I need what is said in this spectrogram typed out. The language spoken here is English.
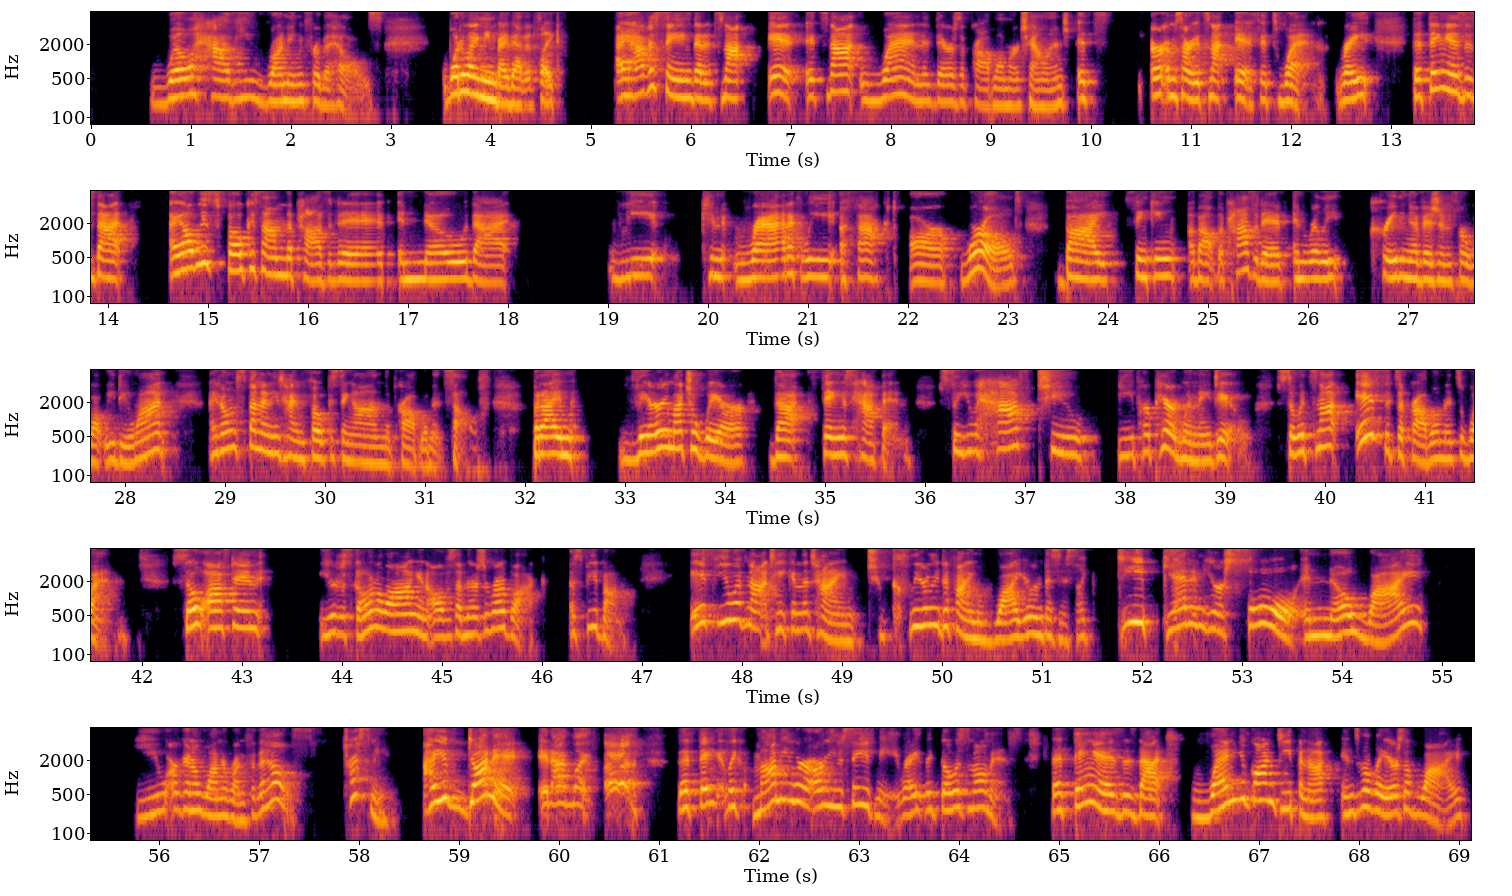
will have you running for the hills. What do I mean by that? It's like, I have a saying that it's not it, it's not when there's a problem or challenge. It's, or I'm sorry, it's not if, it's when, right? The thing is, is that I always focus on the positive and know that we can radically affect our world by thinking about the positive and really creating a vision for what we do want. I don't spend any time focusing on the problem itself, but I'm very much aware that things happen. So you have to be prepared when they do. So it's not if it's a problem, it's when. So often you're just going along and all of a sudden there's a roadblock, a speed bump. If you have not taken the time to clearly define why you're in business, like deep, get into your soul and know why, you are going to want to run for the hills. Trust me, I have done it. And I'm like, Ugh the thing like mommy where are you? Save me right? Like those moments. The thing is is that when you've gone deep enough into the layers of why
